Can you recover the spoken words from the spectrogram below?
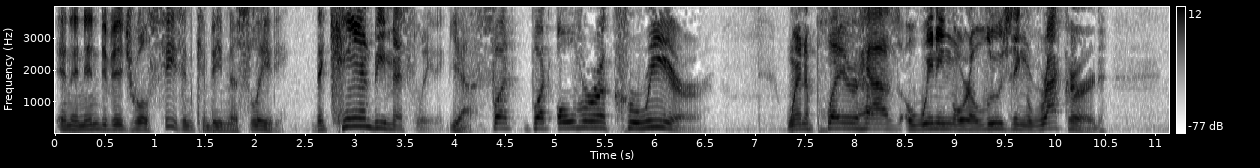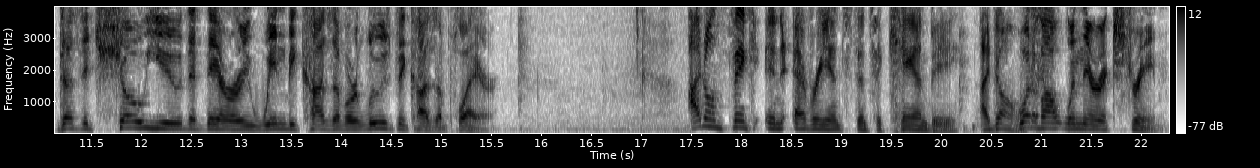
in an individual season can be misleading. They can be misleading. Yes. But but over a career, when a player has a winning or a losing record, does it show you that they are a win because of or lose because of player? I don't think in every instance it can be. I don't. What about when they're extreme?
